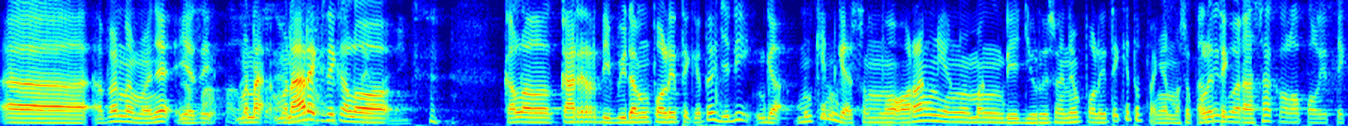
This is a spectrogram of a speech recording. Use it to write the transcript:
eh apa namanya? Ya sih. apa-apa lah, mena- menarik sih kalau. Kalau karir di bidang politik itu jadi nggak mungkin nggak semua orang yang memang di jurusannya politik itu pengen masuk Tapi politik gua rasa kalau politik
